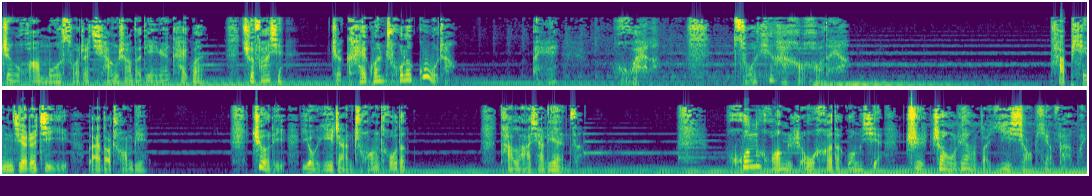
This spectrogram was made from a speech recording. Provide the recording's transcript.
郑华摸索着墙上的电源开关，却发现这开关出了故障。哎，坏了！昨天还好好的呀。他凭借着记忆来到床边，这里有一盏床头灯。他拉下链子，昏黄柔和的光线只照亮了一小片范围。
